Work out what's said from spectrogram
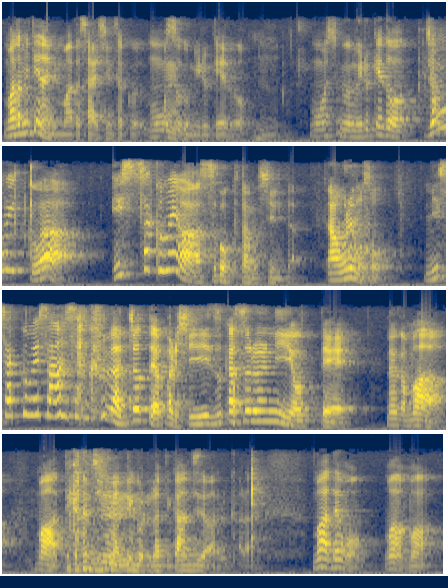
まだ見てないね、また最新作。もうすぐ見るけど、うん。もうすぐ見るけど、ジョン・ウィックは、1作目はすごく楽しんだ。あ俺もそ2作目、3作目はちょっとやっぱりシリーズ化するによって、なんかまあ、まあって感じになってくるなって感じではあるから。まあでも、まあまあ、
